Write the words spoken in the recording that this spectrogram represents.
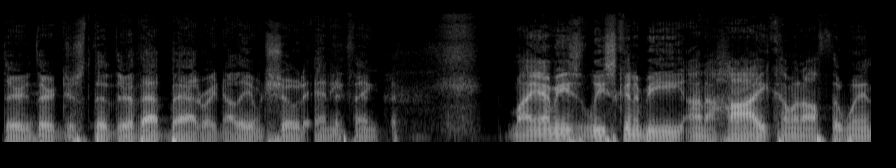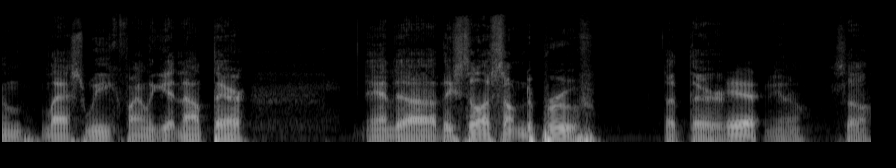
They're they're just they're, they're that bad right now. They haven't showed anything. Miami's at least going to be on a high coming off the win last week, finally getting out there, and uh, they still have something to prove that they're Yeah. you know so.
